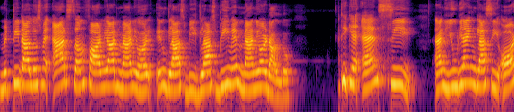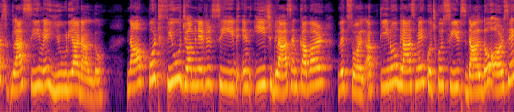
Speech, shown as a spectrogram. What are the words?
मिट्टी डाल दो उसमें. Add some farmyard manure in glass B glass B में मैन्योर डाल दो. ठीक है and C and urea in glass C और ग्लास सी में यूरिया डाल दो। Now put few germinated seed in each glass and cover with soil अब तीनों ग्लास में कुछ कुछ सीड्स डाल दो और उसे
